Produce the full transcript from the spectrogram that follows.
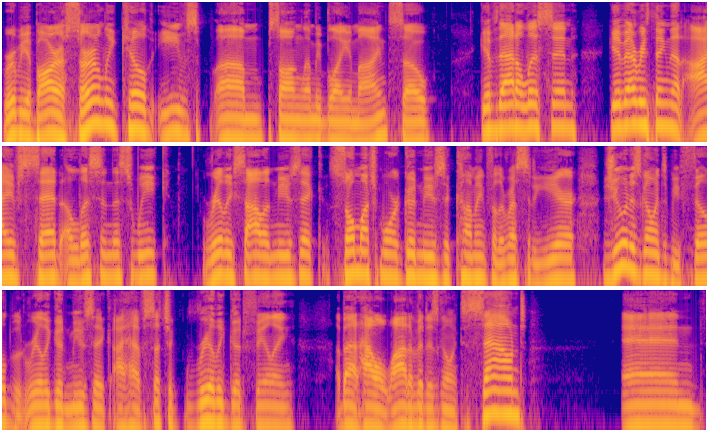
Ruby Ibarra certainly killed Eve's um, song "Let Me Blow Your Mind." So give that a listen. Give everything that I've said a listen this week. Really solid music. So much more good music coming for the rest of the year. June is going to be filled with really good music. I have such a really good feeling about how a lot of it is going to sound. And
